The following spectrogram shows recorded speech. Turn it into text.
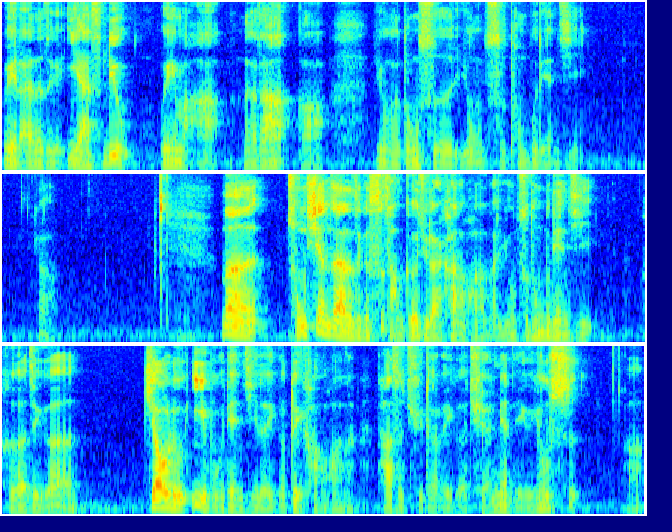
未来的这个 ES 六、威马、哪吒啊，用的都是永磁同步电机。那从现在的这个市场格局来看的话呢，永磁同步电机和这个交流异步电机的一个对抗的话呢。它是取得了一个全面的一个优势啊。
